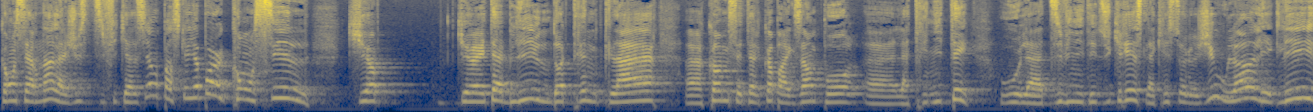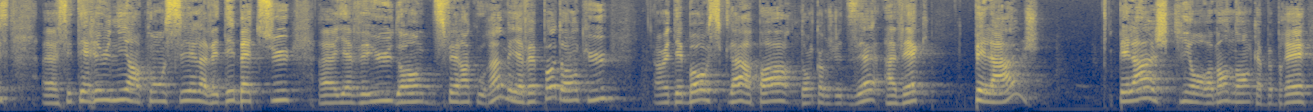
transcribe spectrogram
concernant la justification parce qu'il n'y a pas un concile qui a qui a établi une doctrine claire, euh, comme c'était le cas par exemple pour euh, la Trinité ou la divinité du Christ, la Christologie, où là l'Église euh, s'était réunie en concile, avait débattu, il y avait eu donc différents courants, mais il n'y avait pas donc eu un débat aussi clair à part, donc comme je le disais, avec Pélage. Pélage qui on remonte donc à peu près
